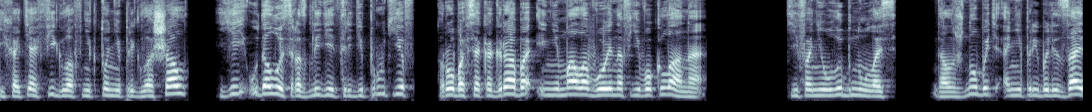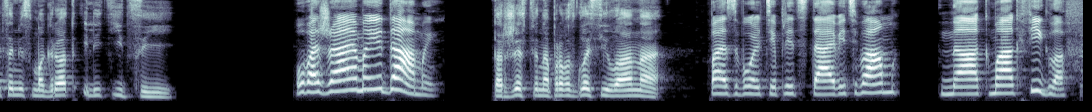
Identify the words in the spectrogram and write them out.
и хотя фиглов никто не приглашал, ей удалось разглядеть среди прутьев роба всякограба и немало воинов его клана. Тифани улыбнулась. Должно быть, они прибыли зайцами с Маград и Летицией. «Уважаемые дамы!» – торжественно провозгласила она. «Позвольте представить вам Накмак Фиглов!»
